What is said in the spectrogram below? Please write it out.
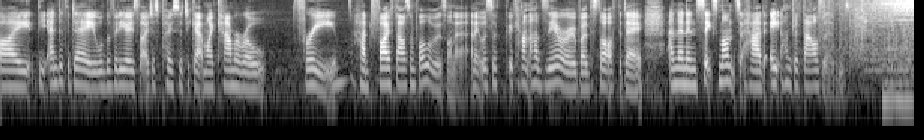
by the end of the day, all the videos that I just posted to get my camera roll free had 5,000 followers on it. And it was a account that had zero by the start of the day. And then in six months, it had 800,000.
